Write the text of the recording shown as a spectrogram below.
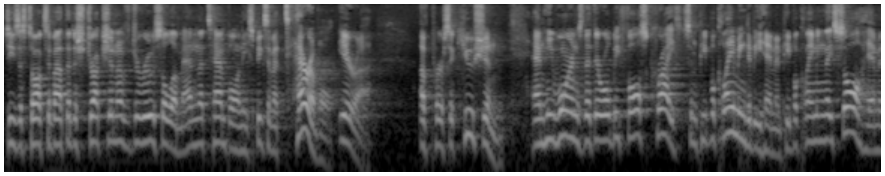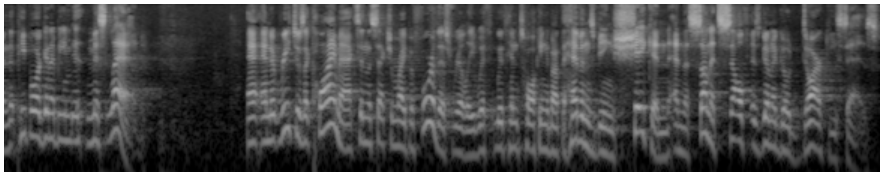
Jesus talks about the destruction of Jerusalem and the temple, and he speaks of a terrible era of persecution. And he warns that there will be false Christs and people claiming to be him and people claiming they saw him and that people are going to be misled. And it reaches a climax in the section right before this, really, with, with him talking about the heavens being shaken and the sun itself is going to go dark, he says.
